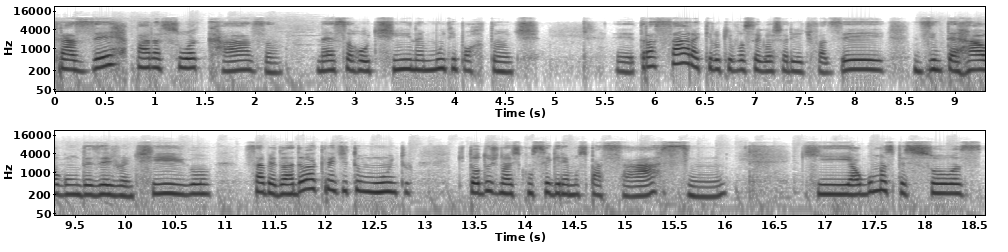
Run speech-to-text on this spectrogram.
trazer para a sua casa nessa rotina é muito importante. É, traçar aquilo que você gostaria de fazer, desenterrar algum desejo antigo. Sabe, Eduardo, eu acredito muito que todos nós conseguiremos passar, sim, que algumas pessoas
